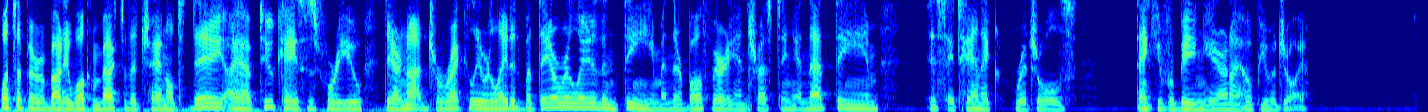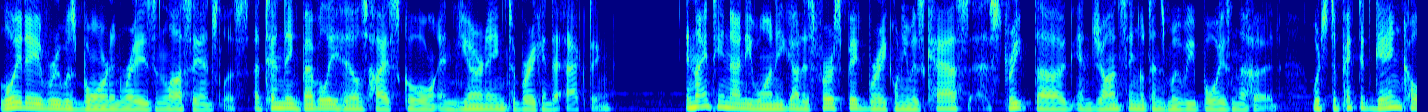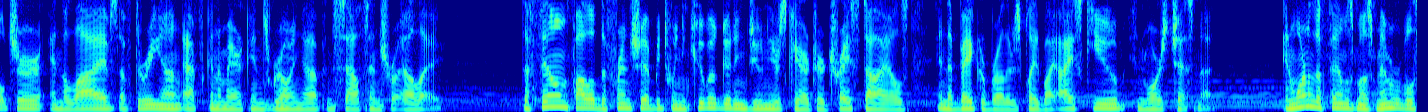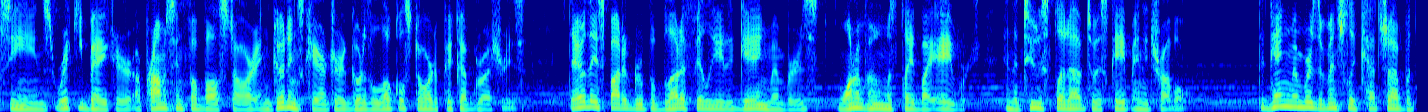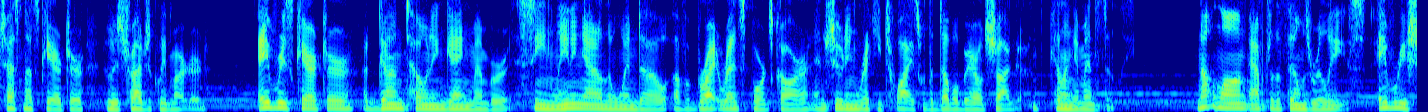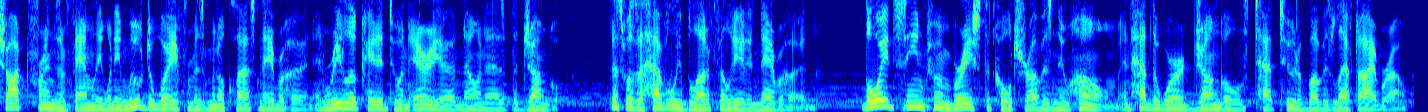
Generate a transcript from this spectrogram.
What's up, everybody? Welcome back to the channel. Today, I have two cases for you. They are not directly related, but they are related in theme, and they're both very interesting. And that theme is satanic rituals. Thank you for being here, and I hope you enjoy. Lloyd Avery was born and raised in Los Angeles, attending Beverly Hills High School and yearning to break into acting. In 1991, he got his first big break when he was cast as Street Thug in John Singleton's movie Boyz n the Hood which depicted gang culture and the lives of three young African Americans growing up in South Central LA. The film followed the friendship between Cuba Gooding Jr.'s character Tre Styles and the Baker brothers, played by Ice Cube and Morris Chestnut. In one of the film's most memorable scenes, Ricky Baker, a promising football star, and Gooding's character go to the local store to pick up groceries. There they spot a group of blood affiliated gang members, one of whom was played by Avery, and the two split up to escape any trouble. The gang members eventually catch up with Chestnut's character, who is tragically murdered. Avery's character, a gun toting gang member, is seen leaning out of the window of a bright red sports car and shooting Ricky twice with a double barreled shotgun, killing him instantly. Not long after the film's release, Avery shocked friends and family when he moved away from his middle class neighborhood and relocated to an area known as the Jungle. This was a heavily blood affiliated neighborhood. Lloyd seemed to embrace the culture of his new home and had the word jungles tattooed above his left eyebrow,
